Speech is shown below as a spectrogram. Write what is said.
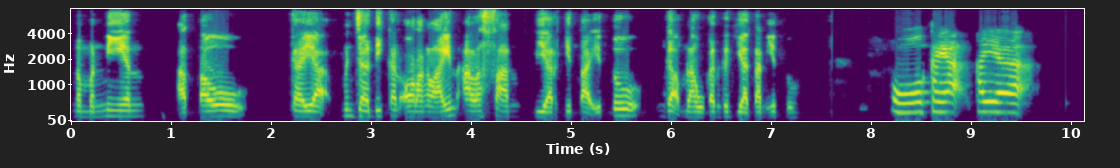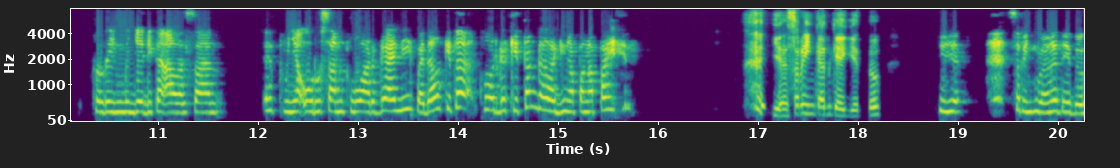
nemenin atau kayak menjadikan orang lain alasan biar kita itu nggak melakukan kegiatan itu. Oh, kayak kayak sering menjadikan alasan eh punya urusan keluarga nih padahal kita keluarga kita nggak lagi ngapa-ngapain. Ya sering kan kayak gitu. Iya sering banget itu.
